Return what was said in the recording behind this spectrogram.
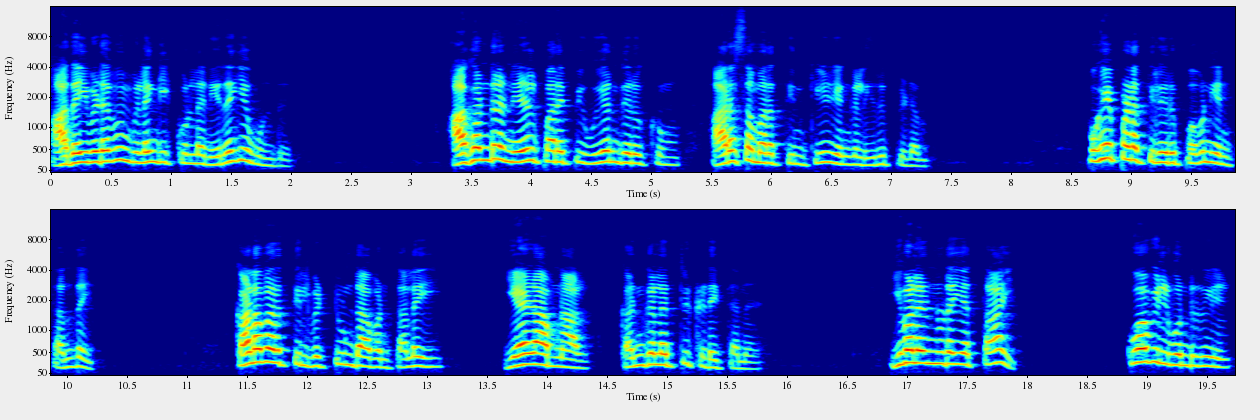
அதைவிடவும் விளங்கிக் கொள்ள நிறைய உண்டு. அகன்ற நிழல் பரப்பி உயர்ந்திருக்கும் அரச மரத்தின் கீழ் எங்கள் இருப்பிடம். புகைப்படத்தில் இருப்பவன் என் தந்தை. கலவரத்தில் வெட்டுண்ட அவன் தலை ஏழாம் நாள் கண்களற்று கிடைத்தன. இவள் என்னுடைய தாய். கோவில் ஒன்றினில்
